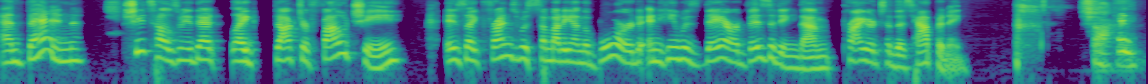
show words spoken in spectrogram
And then she tells me that, like, Dr. Fauci is like friends with somebody on the board, and he was there visiting them prior to this happening. Shocking. And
